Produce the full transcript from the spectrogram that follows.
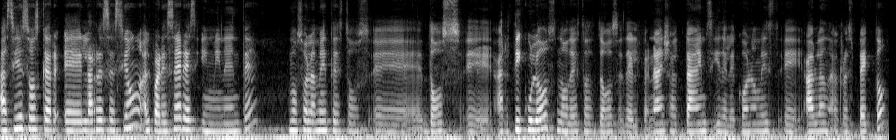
Así es, Oscar. Eh, la recesión, al parecer, es inminente. No solamente estos eh, dos eh, artículos, no de estos dos, del Financial Times y del Economist, hablan al respecto.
